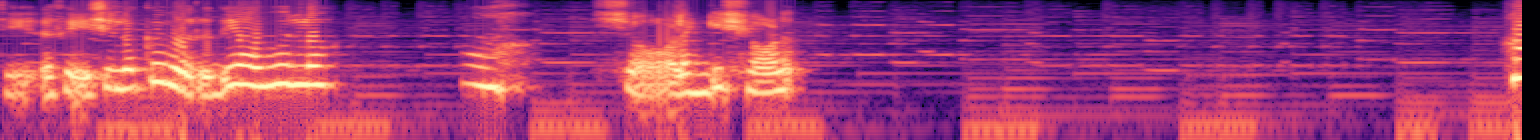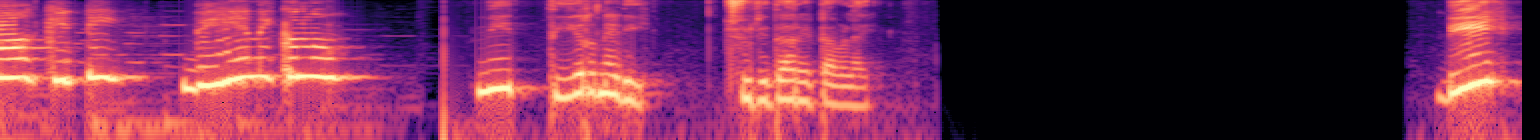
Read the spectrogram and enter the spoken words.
ചെയ്ത ഫേഷ്യലൊക്കെ വെറുതെ ആവുമല്ലോ. ആ ഷോളെങ്കി ഷോൾ. ആ കിട്ടി. ദിയെ നിൽക്കുന്നു. നീ തീർന്നെടി ചുരിദാറിട്ടവളെ. ഡീ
